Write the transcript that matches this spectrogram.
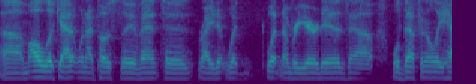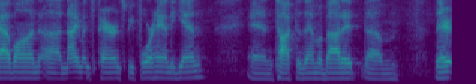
Um, I'll look at it when I post the event to write it what what number year it is. Uh, we'll definitely have on uh, Nyman's parents beforehand again and talk to them about it. Um, they're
